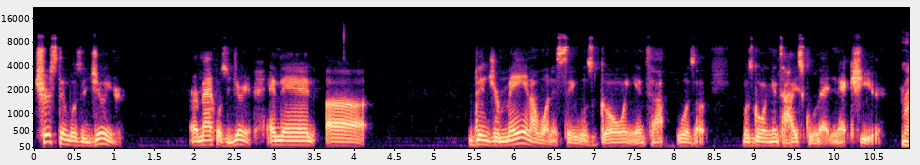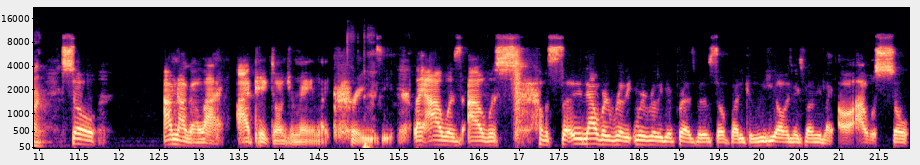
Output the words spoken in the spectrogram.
Tristan was a junior, or Mac was a junior, and then uh, then Jermaine, I want to say, was going into was a was going into high school that next year. Right. So I'm not gonna lie, I picked on Jermaine like crazy. Like I was, I was, I was so. Now we're really, we're really good friends, but it was so funny because he always makes fun of me. Like, oh, I was so,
